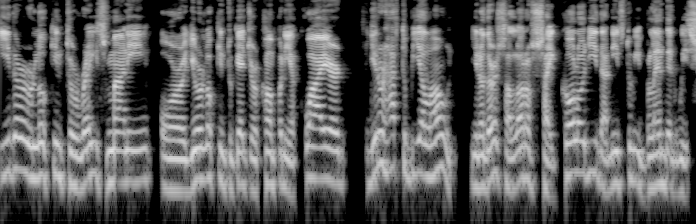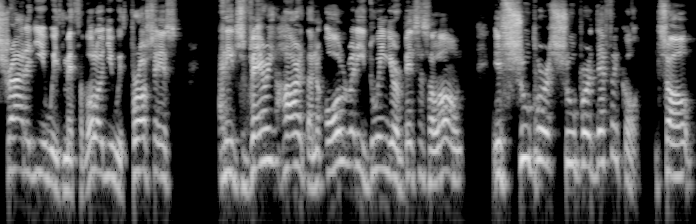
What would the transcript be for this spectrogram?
either looking to raise money or you're looking to get your company acquired, you don't have to be alone. You know, there's a lot of psychology that needs to be blended with strategy, with methodology, with process. And it's very hard. And already doing your business alone is super, super difficult. So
